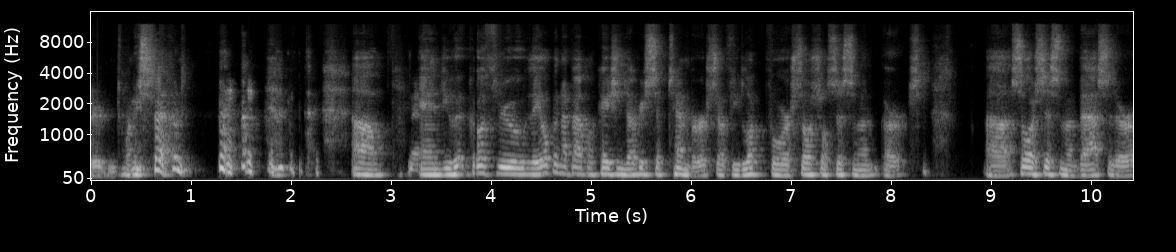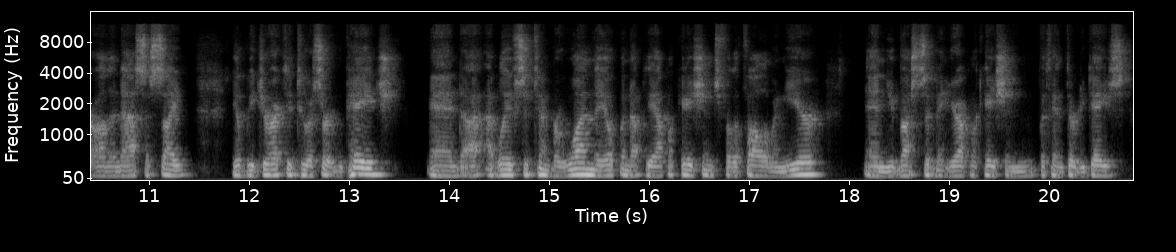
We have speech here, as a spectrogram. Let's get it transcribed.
127. um, Yeah. and you go through, they open up applications every September. So if you look for social system or uh, solar system ambassador on the NASA site, you'll be directed to a certain page. And I, I believe September 1, they open up the applications for the following year, and you must submit your application within 30 days.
